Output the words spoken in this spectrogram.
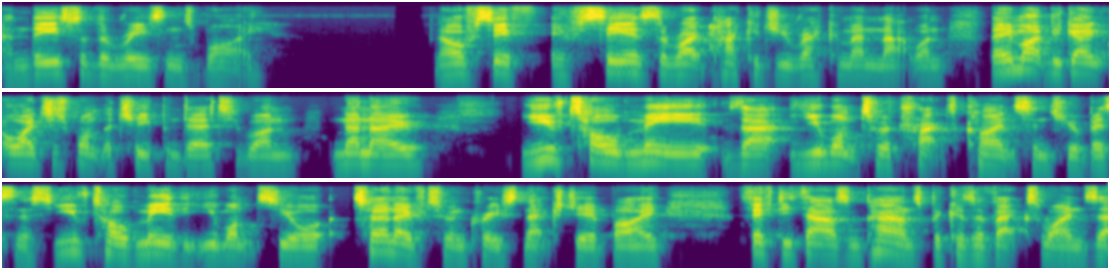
And these are the reasons why. Now, obviously, if, if C is the right package, you recommend that one. They might be going, oh, I just want the cheap and dirty one. No, no. You've told me that you want to attract clients into your business. You've told me that you want your turnover to increase next year by £50,000 because of X, Y, and Z.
